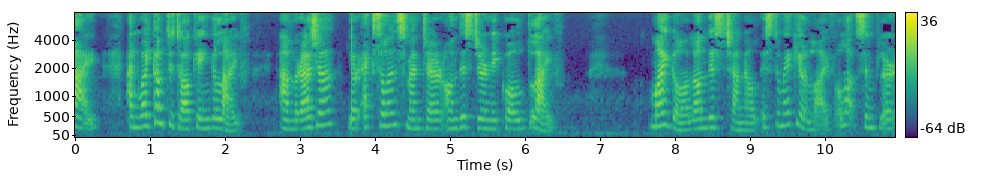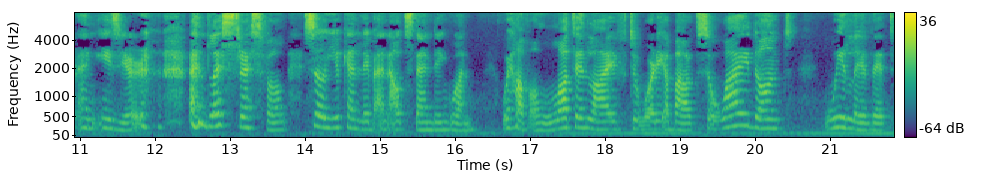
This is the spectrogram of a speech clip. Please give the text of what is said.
Hi, and welcome to Talking Life. I'm Raja, your excellence mentor on this journey called life. My goal on this channel is to make your life a lot simpler and easier and less stressful so you can live an outstanding one. We have a lot in life to worry about, so why don't we live it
